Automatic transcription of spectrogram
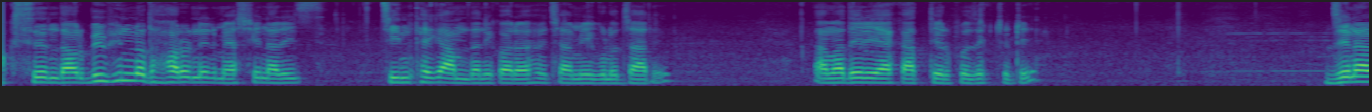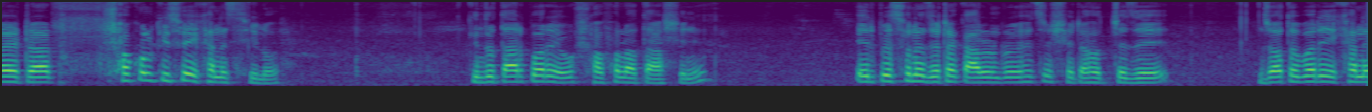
অক্সিজেন দেওয়ার বিভিন্ন ধরনের মেশিনারিজ, চীন থেকে আমদানি করা হয়েছে, আমি এগুলো জানি। আমাদের এক আত্মীয়র প্রজেক্ট এটি। জেনারেটর সকল কিছু এখানে ছিল, কিন্তু তারপরেও সফলতা আসেনি। এর পেছনে যেটা কারণ রয়েছে, সেটা হচ্ছে যে যতবারই এখানে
